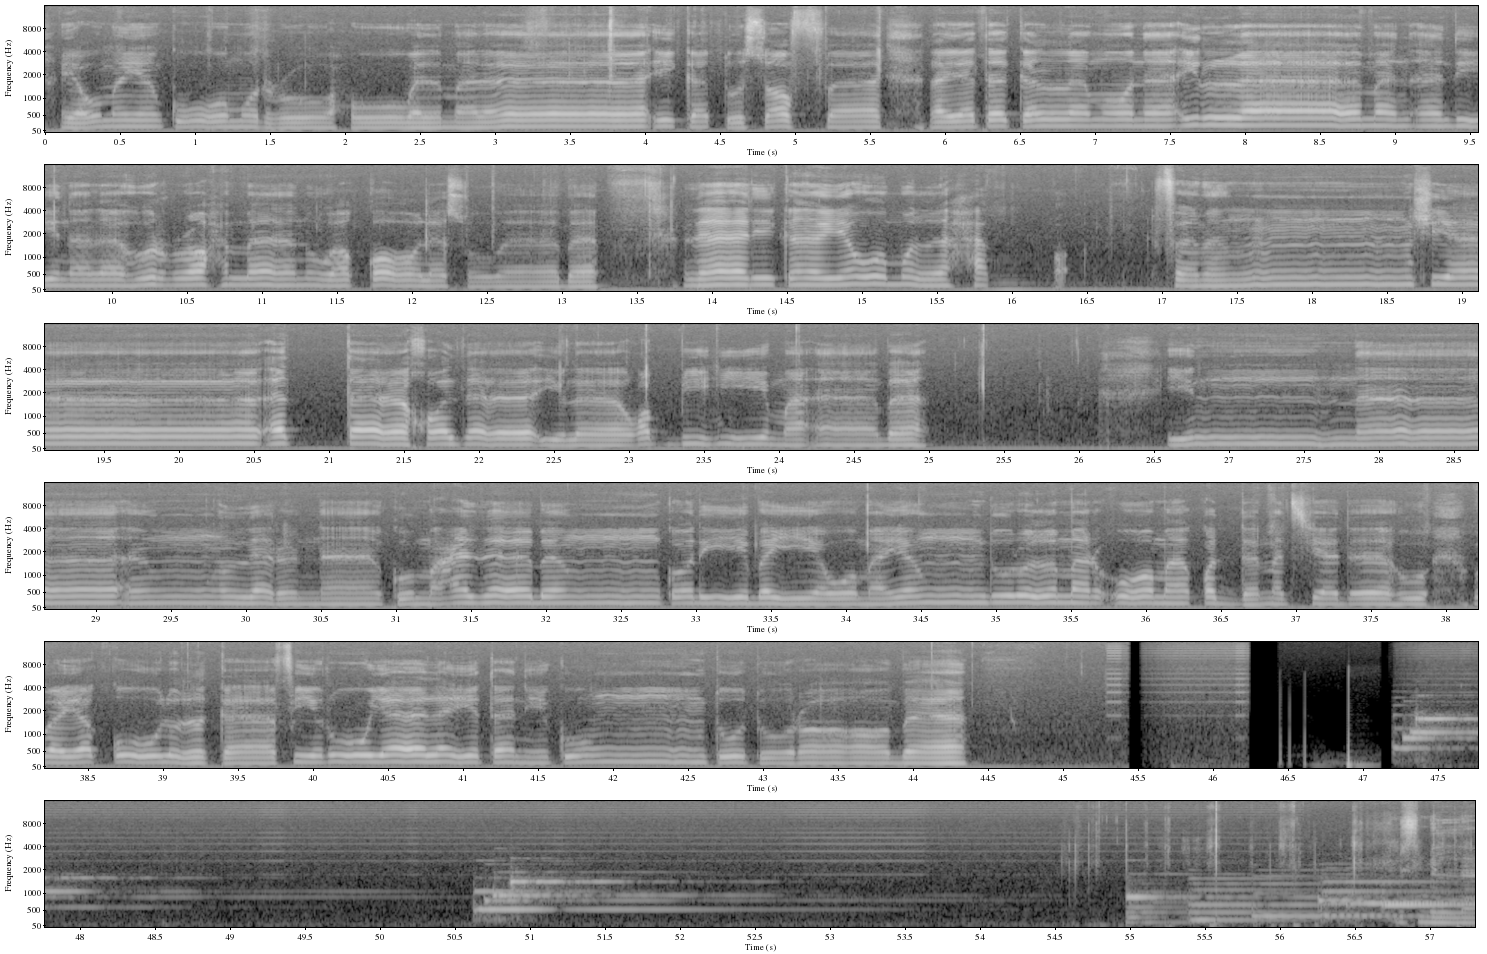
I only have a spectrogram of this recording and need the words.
يوم يقوم الروح والملائكة صفا لا يتكلمون إلا من أدين له الرحمن وقال صوابا. ذلك يوم الحق. فمن شاء اتخذ إلى ربه مآبا. إنا أنذرناكم عذابا قريبا يوم ينظر المرء ما قدمت يداه ويقول الكافر يا ليتني كنت ترابا Bismillahirrahmanirrahim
